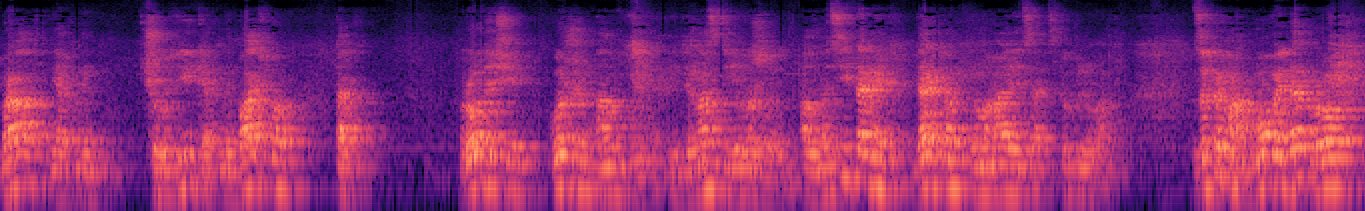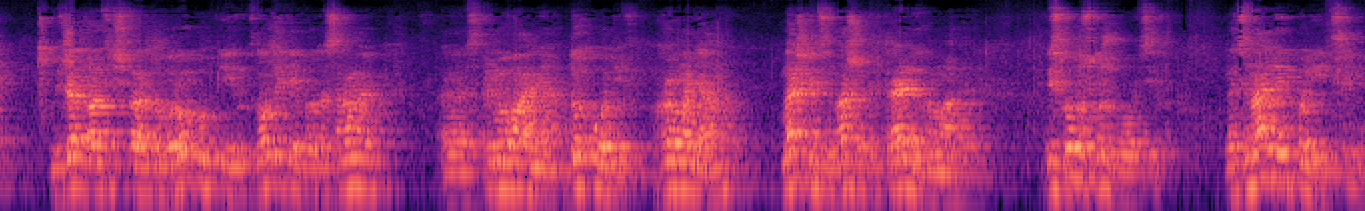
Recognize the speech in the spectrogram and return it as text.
брат, як не чоловік, як не батько, так родичі, кожен там. І для нас це є важливим. Але на цій темі дехто намагається спекулювати. Зокрема, мова йде про бюджет 24 року і знов таки про те саме е, спрямування доходів громадян, мешканців нашої територіальної громади, військовослужбовців, національної поліції,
